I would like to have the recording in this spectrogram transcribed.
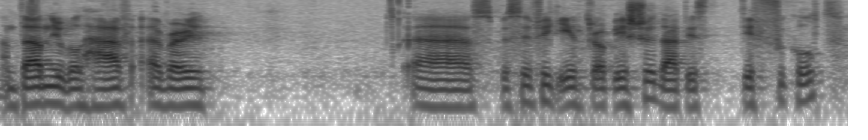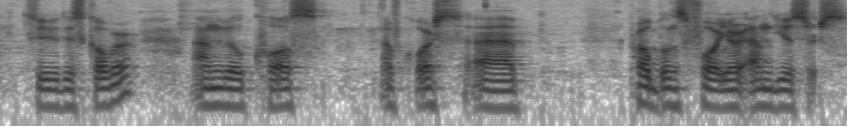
and then you will have a very uh, specific interop issue that is difficult to discover and will cause, of course, uh, problems for your end users.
